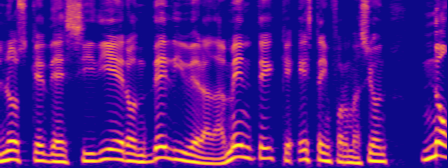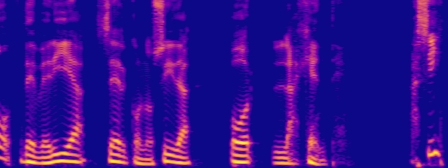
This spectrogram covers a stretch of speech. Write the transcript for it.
los que decidieron deliberadamente que esta información no debería ser conocida por la gente. Así,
